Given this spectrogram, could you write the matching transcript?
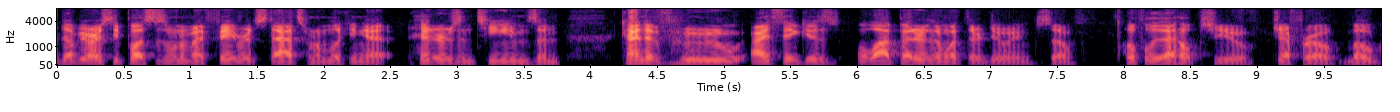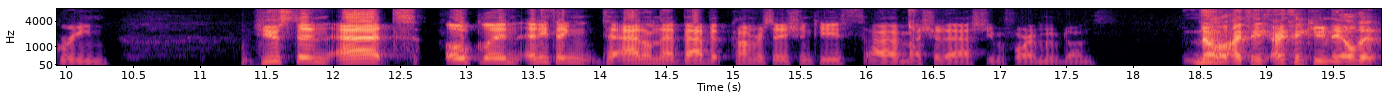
WRC plus is one of my favorite stats when I'm looking at hitters and teams and kind of who I think is a lot better than what they're doing. So hopefully that helps you, Jeffro Mo Green. Houston at Oakland. Anything to add on that BABIP conversation, Keith? Um, I should have asked you before I moved on. No, I think I think you nailed it.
